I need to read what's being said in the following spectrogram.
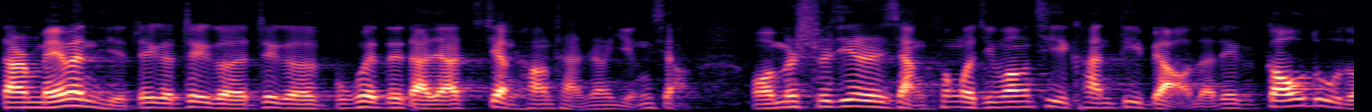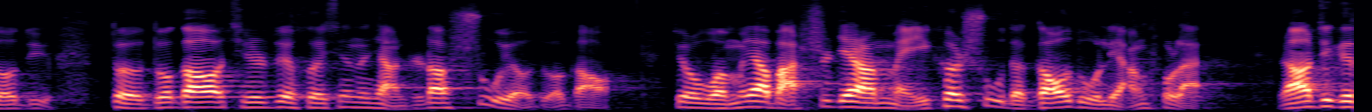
但是没问题，这个这个这个不会对大家健康产生影响。我们实际是想通过激光器看地表的这个高度都都有多高。其实最核心的想知道树有多高，就是我们要把世界上每一棵树的高度量出来。然后这个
